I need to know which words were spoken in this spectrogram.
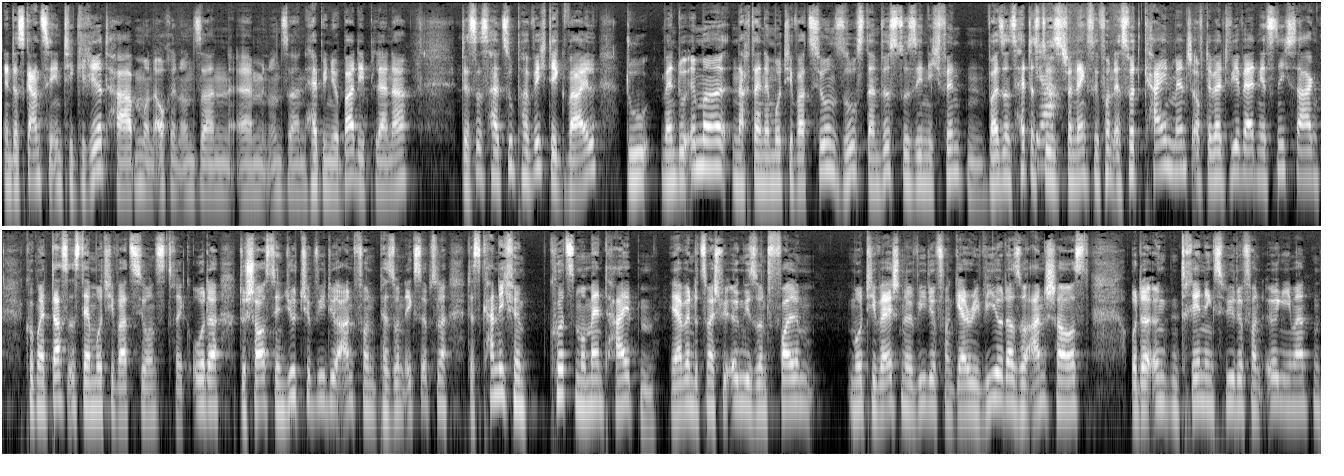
in das Ganze integriert haben und auch in unseren, ähm, in unseren Happy New Body Planner, das ist halt super wichtig, weil du, wenn du immer nach deiner Motivation suchst, dann wirst du sie nicht finden, weil sonst hättest ja. du sie schon längst gefunden. Es wird kein Mensch auf der Welt, wir werden jetzt nicht sagen, guck mal, das ist der Motivationstrick. Oder du schaust den YouTube-Video an von Person XY, das kann dich für einen kurzen Moment hypen. Ja, wenn du zum Beispiel irgendwie so ein voll Motivational Video von Gary Vee oder so anschaust oder irgendein Trainingsvideo von irgendjemandem,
